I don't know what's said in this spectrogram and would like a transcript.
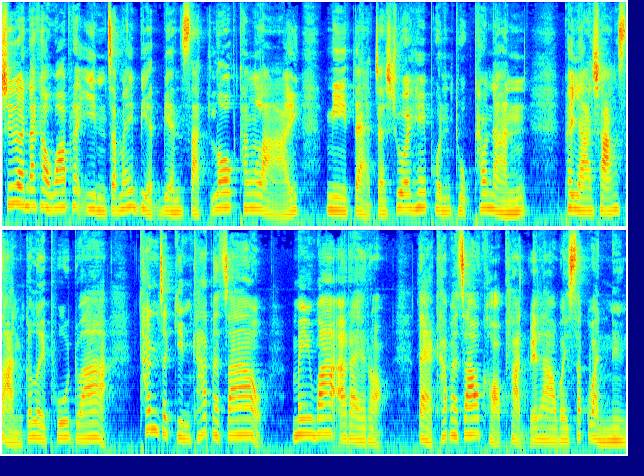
เชื่อนะคะว่าพระอินจะไม่เบียดเบียนสัตว์โลกทั้งหลาย มีแต่จะช่วยให้พ้นทุกข์เท่านั้นพญาช้างสารก็เลยพูดว่า ท่านจะกินข้าพเจ้าไม่ว่าอะไรหรอกแต่ข้าพเจ้าขอผลัดเวลาไว้สักวันหนึ่ง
